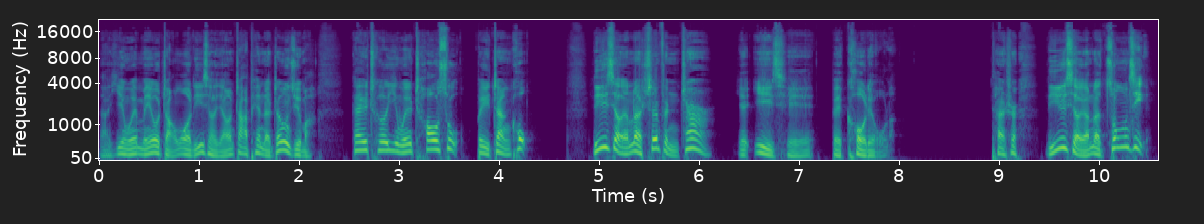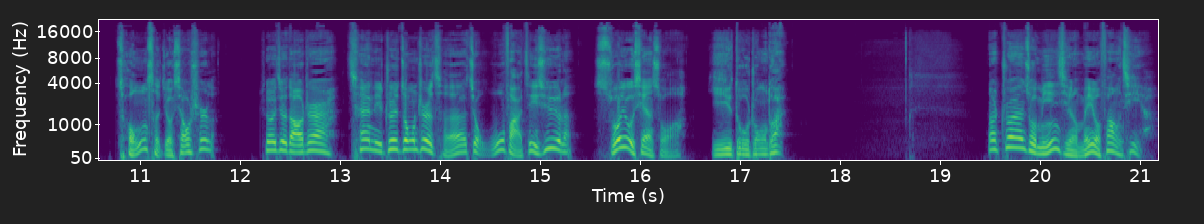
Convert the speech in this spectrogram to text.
啊，因为没有掌握李小阳诈骗的证据嘛，该车因为超速被暂扣，李小阳的身份证也一起被扣留了。但是李小阳的踪迹从此就消失了，这就导致千里追踪至此就无法继续了，所有线索一度中断。那专案组民警没有放弃啊，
